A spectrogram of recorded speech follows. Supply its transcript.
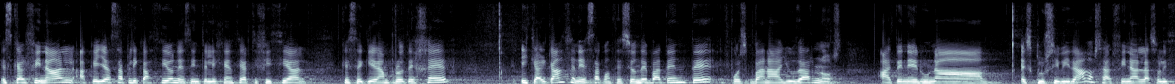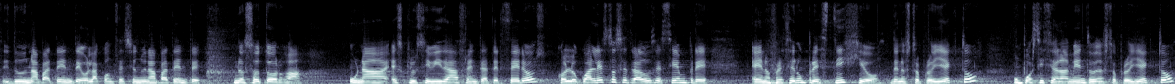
es que al final aquellas aplicaciones de inteligencia artificial que se quieran proteger y que alcancen esa concesión de patente, pues van a ayudarnos a tener una exclusividad, o sea, al final la solicitud de una patente o la concesión de una patente nos otorga una exclusividad frente a terceros, con lo cual esto se traduce siempre en ofrecer un prestigio de nuestro proyecto, un posicionamiento de nuestro proyecto,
